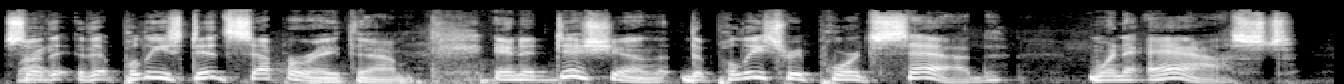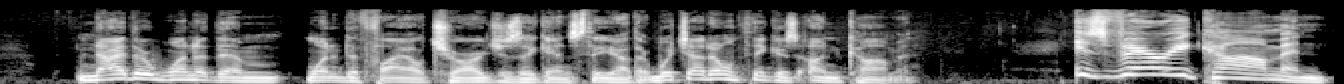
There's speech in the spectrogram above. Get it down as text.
So right. the, the police did separate them. In addition, the police report said, when asked, neither one of them wanted to file charges against the other, which I don't think is uncommon. Is very common.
